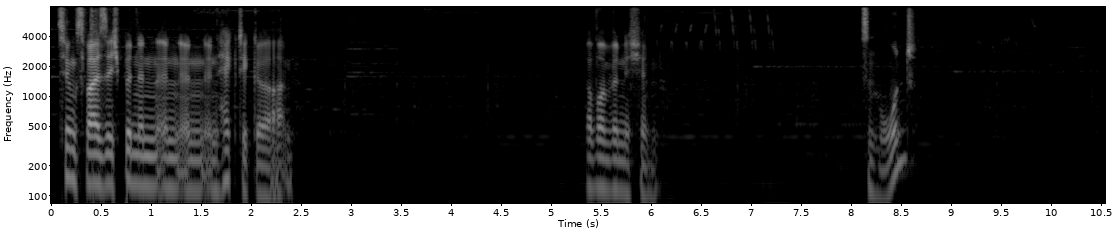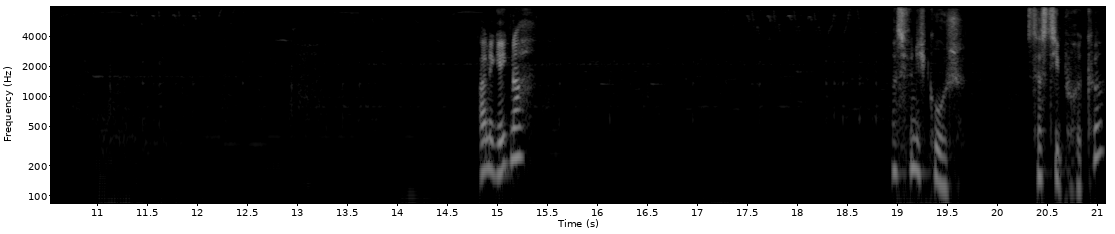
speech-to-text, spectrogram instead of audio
Beziehungsweise ich bin in, in, in, in Hektik geraten. Da wollen wir nicht hin. Ist ein Mond? Keine Gegner? Das finde ich gut. Ist das die Brücke?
